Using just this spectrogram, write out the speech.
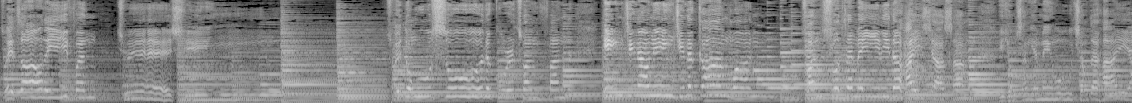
最早的一份决心，吹动无数的孤儿船帆，引进了宁静的港湾，穿梭在美丽的海峡上，涌上延绵无穷的海岸。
